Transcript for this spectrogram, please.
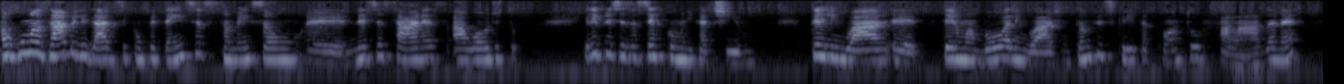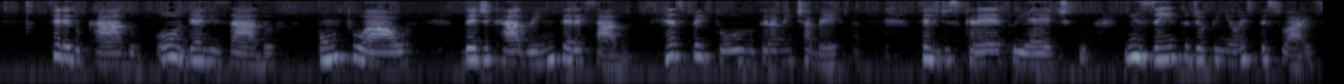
Algumas habilidades e competências também são é, necessárias ao auditor. Ele precisa ser comunicativo, ter, linguagem, é, ter uma boa linguagem, tanto escrita quanto falada, né? Ser educado, organizado, pontual, dedicado e interessado, respeitoso, ter a mente aberta, ser discreto e ético, isento de opiniões pessoais,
